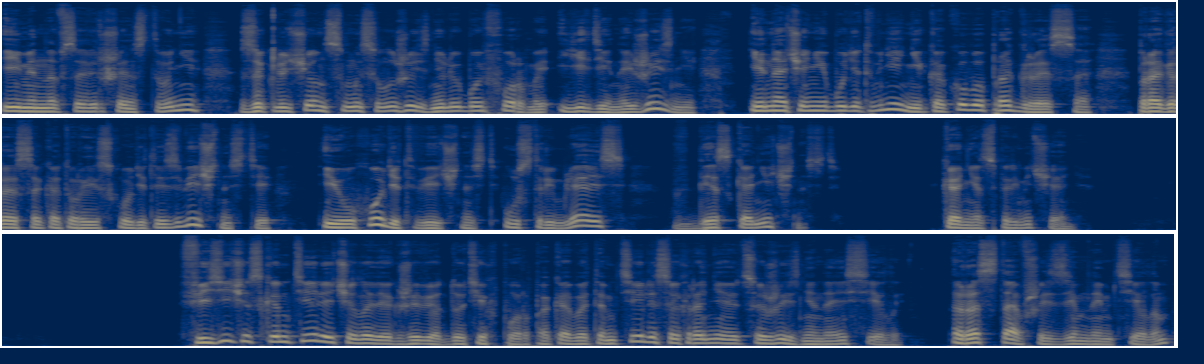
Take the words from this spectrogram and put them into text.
Именно в совершенствовании заключен смысл жизни любой формы единой жизни, иначе не будет в ней никакого прогресса, прогресса, который исходит из вечности – и уходит в вечность, устремляясь в бесконечность. Конец примечания. В физическом теле человек живет до тех пор, пока в этом теле сохраняются жизненные силы. Расставшись с земным телом,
